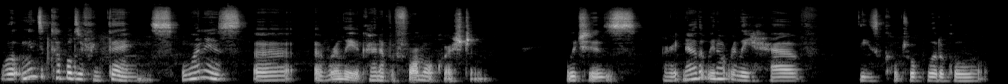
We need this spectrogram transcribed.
Well, it means a couple different things. One is uh, a really a kind of a formal question, which is all right, now that we don't really have these cultural political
